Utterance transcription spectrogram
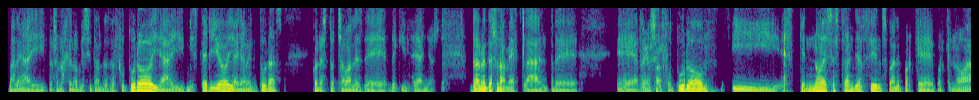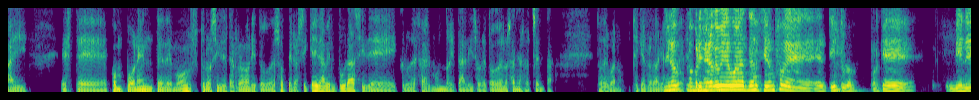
¿vale? Hay personajes nos visitan desde el futuro y hay misterio y hay aventuras con estos chavales de, de 15 años. Realmente es una mezcla entre eh, Regreso al futuro y es que no es Stranger Things, ¿vale? Porque, porque no hay este componente de monstruos y de terror y todo eso, pero sí que hay de aventuras y de crudeza del mundo y tal, y sobre todo de los años 80. Entonces, bueno, sí que es verdad que... Lo, lo primero que me llamó la atención fue el título, porque viene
